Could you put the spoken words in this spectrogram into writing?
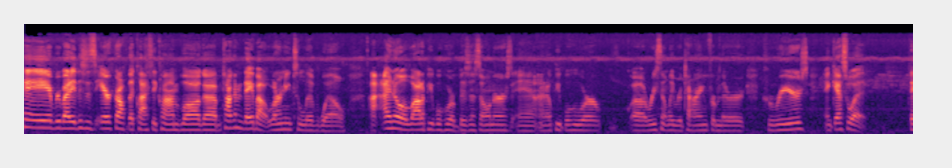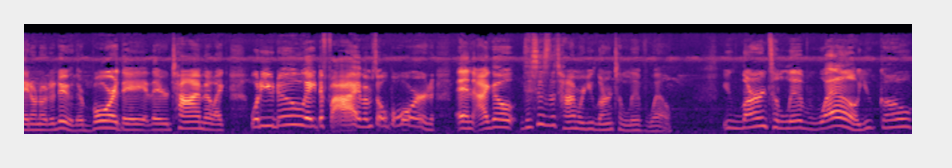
Hey everybody, this is Ericka off the Classy Climb blog. Uh, I'm talking today about learning to live well. I, I, know a lot of people who are business owners, and I know people who are uh, recently retiring from their careers. And guess what? They don't know what to do. They're bored. They their time. They're like, "What do you do? Eight to five. I'm so bored." And I go, "This is the time where you learn to live well. You learn to live well. You go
